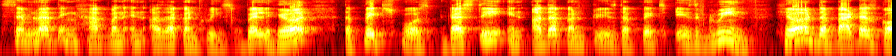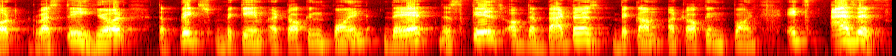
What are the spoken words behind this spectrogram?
similar thing happen in other countries. Well, here the pitch was dusty. In other countries, the pitch is green. Here the batters got rusty. Here the pitch became a talking point. There, the skills of the batters become a talking point. It's as if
